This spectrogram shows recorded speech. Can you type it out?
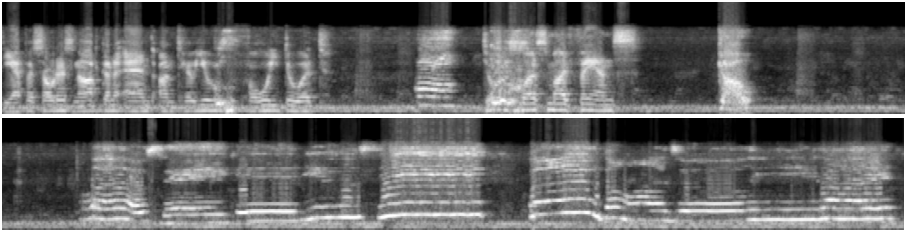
The episode is not gonna end until you fully do it. Alright. To impress my fans. Go! Oh, say, can you see by the dawn's early light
